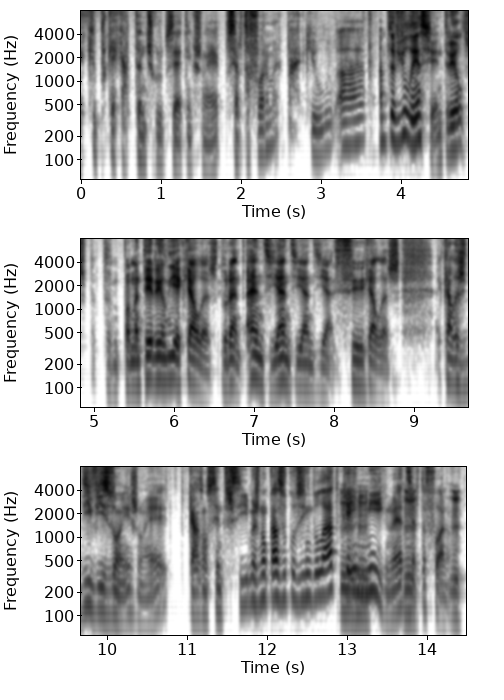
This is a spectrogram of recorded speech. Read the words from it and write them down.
Que, porque é que há tantos grupos étnicos, não é? De certa forma, pá, aquilo há, há muita violência entre eles para, manterem ali aquelas, durante anos e anos e anos e anos, aquelas, aquelas divisões, não é? Casam-se entre si, mas não casam com o vizinho do lado, que é uhum. é inimigo, não é? De uhum. certa forma. Uhum.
